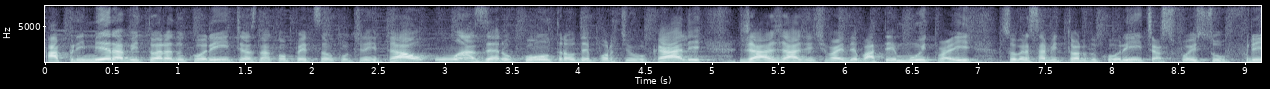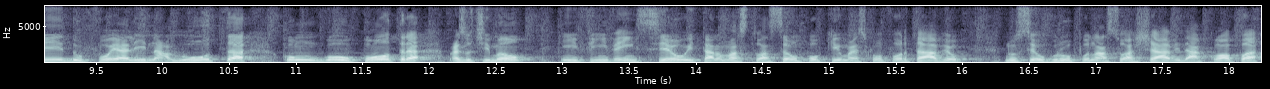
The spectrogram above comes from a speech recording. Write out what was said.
a primeira vitória do Corinthians na competição continental, 1 a 0 contra o Deportivo Cali. Já já a gente vai debater muito aí sobre essa vitória do Corinthians. Foi sofrido, foi ali na luta com um gol contra, mas o Timão enfim venceu e está numa situação um pouquinho mais confortável no seu grupo, na sua chave da Copa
